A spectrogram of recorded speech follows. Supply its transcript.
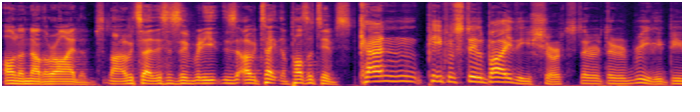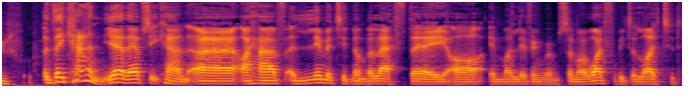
on another island. Like I would say, this is a really. This, I would take the positives. Can people still buy these shirts? They're they're really beautiful. They can, yeah, they absolutely can. Uh, I have a limited number left. They are in my living room, so my wife will be delighted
